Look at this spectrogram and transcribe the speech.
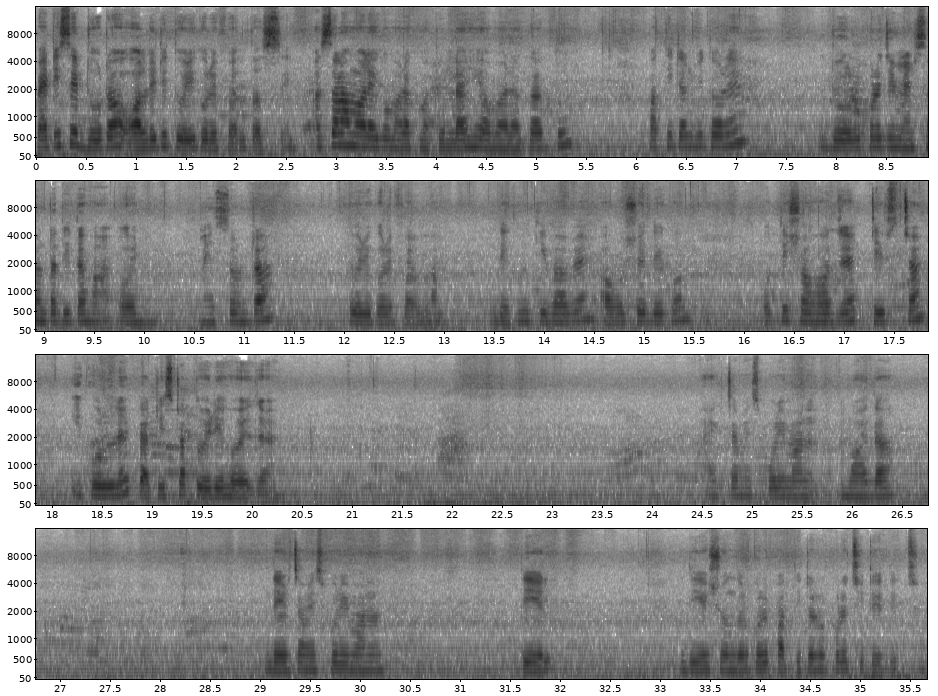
প্যাটিসের ডোটা অলরেডি তৈরি করে ফেলতেছি। আসসালামু আলাইকুম রহমতুল্লাহি আবরাকাতু পাতিটার ভিতরে ডোর উপরে যে মেসনটা দিতে হয়, ওই মেসনটা তৈরি করে ফেললাম। দেখুন কীভাবে, অবশ্যই দেখুন। অতি সহজে টিপসটা ই করলে প্যাটিসটা তৈরি হয়ে যায়। এক চামচ পরিমাণ ময়দা দেড় চামচ পরিমাণ তেল দিয়ে সুন্দর করে পাতিটার উপরে ছিটিয়ে দিচ্ছি।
